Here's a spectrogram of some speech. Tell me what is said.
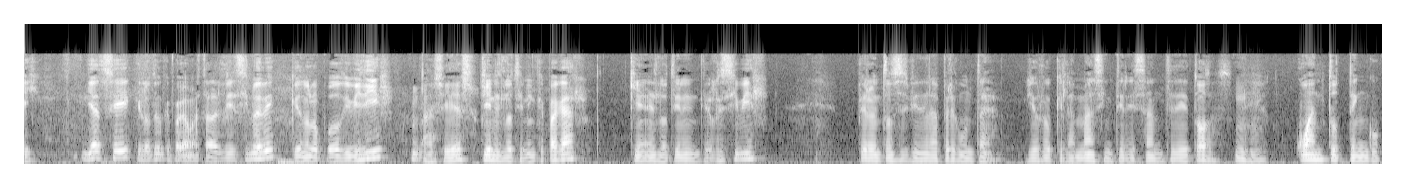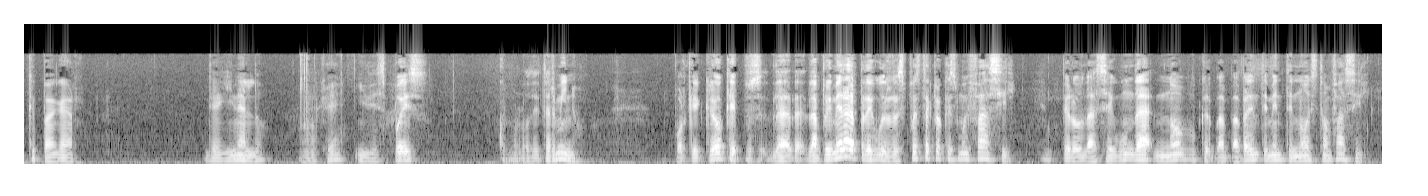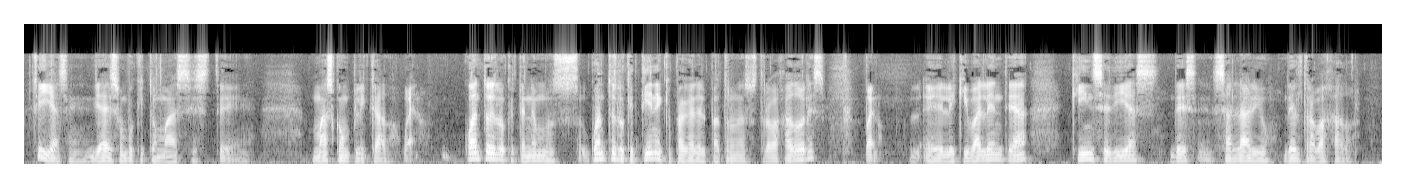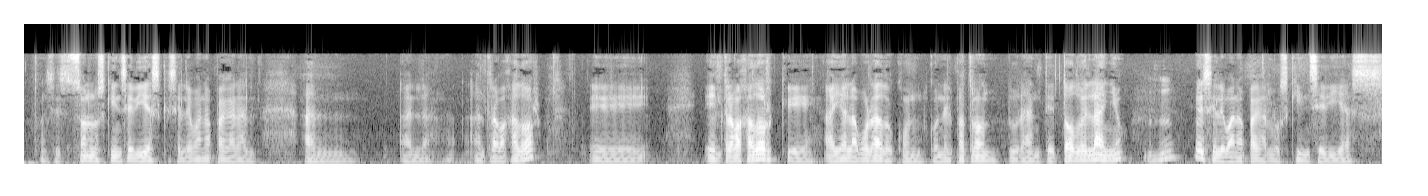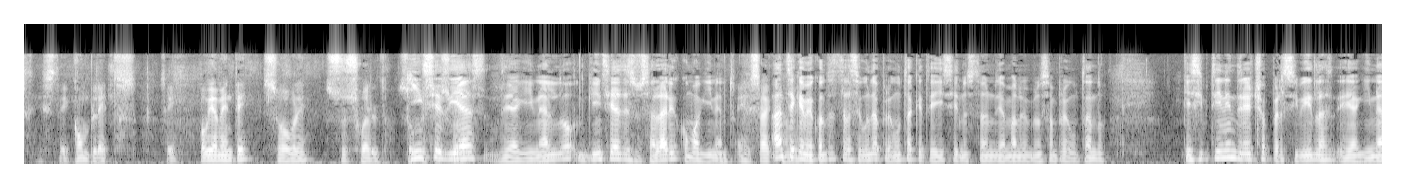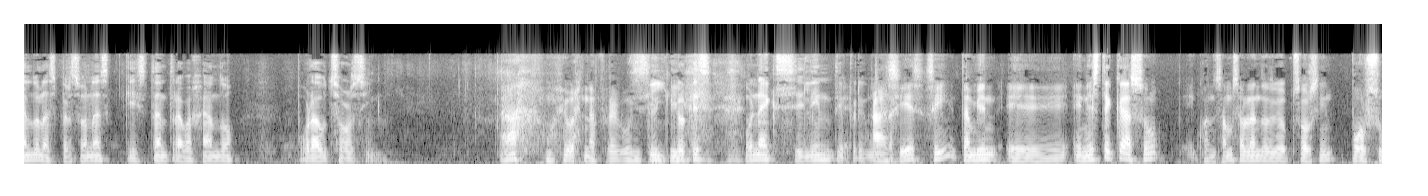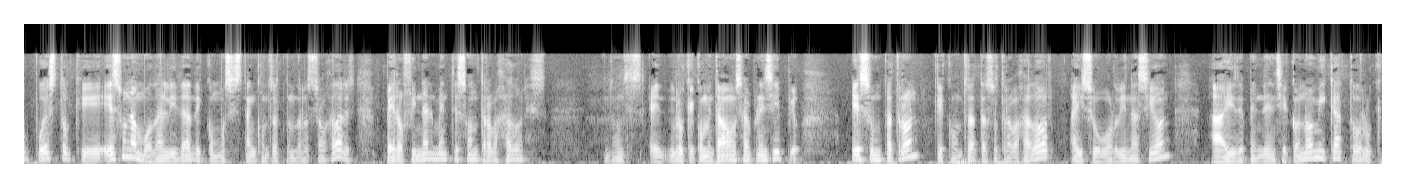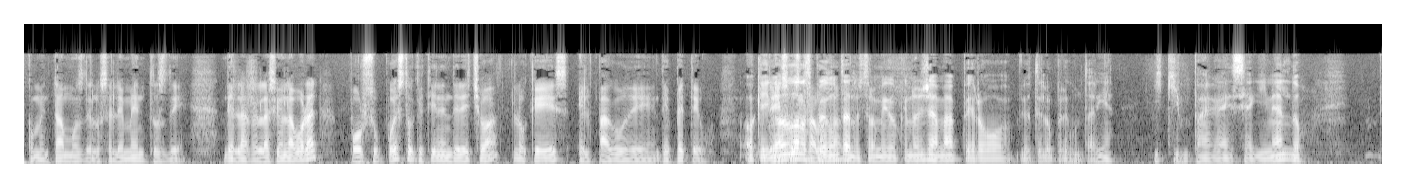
ya sé que lo tengo que pagar hasta el 19, que no lo puedo dividir. Así es. ¿Quiénes lo tienen que pagar? ¿Quiénes lo tienen que recibir? Pero entonces viene la pregunta, yo creo que la más interesante de todas. Uh -huh. ¿Cuánto tengo que pagar de aguinaldo? Okay. Y después, ¿cómo lo determino? Porque creo que pues, la, la primera respuesta creo que es muy fácil, pero la segunda no aparentemente no es tan fácil. Sí, ya sé, ya es un poquito más este más complicado. Bueno, ¿cuánto es lo que tenemos, cuánto es lo que tiene que pagar el patrón a sus trabajadores? Bueno, el equivalente a 15 días de salario del trabajador. Entonces, son los 15 días que se le van a pagar al, al, al, al trabajador. Eh, el trabajador que haya laborado con, con, el patrón durante todo el año, uh -huh. pues se le van a pagar los 15 días este, completos. ¿sí? Obviamente sobre su sueldo. Sobre 15 su días sueldo. de aguinaldo, 15 días de su salario como aguinaldo. Exacto. Antes de que me conteste la segunda pregunta que te hice, nos están llamando, nos están preguntando que si tienen derecho a percibir las, eh, aguinaldo las personas que están trabajando por outsourcing. Ah, muy buena pregunta. Sí, aquí. creo que es una excelente pregunta. Así es, sí. También eh, en este caso, cuando estamos hablando de outsourcing, por supuesto que es una modalidad de cómo se están contratando a los trabajadores, pero finalmente son trabajadores. Entonces, eh, lo que comentábamos al principio, es un patrón que contrata a su trabajador, hay subordinación, hay dependencia económica, todo lo que comentamos de los elementos de, de la relación laboral, por supuesto que tienen derecho a lo que es el pago de, de PTU. Ok, no, no nos pregunta nuestro amigo que nos llama, pero yo te lo preguntaría. ¿Y quién paga ese aguinaldo?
